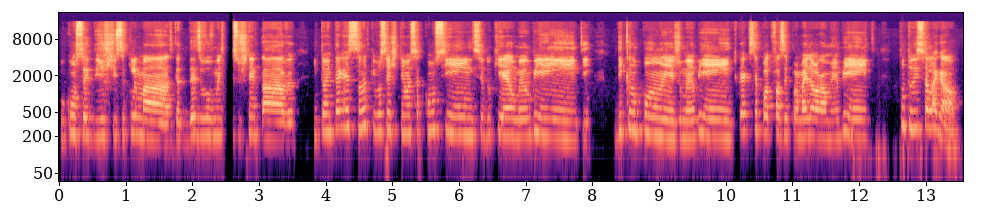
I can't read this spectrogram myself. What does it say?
o conceito de justiça climática, desenvolvimento sustentável. Então é interessante que vocês tenham essa consciência do que é o meio ambiente, de campanhas do meio ambiente, o que é que você pode fazer para melhorar o meio ambiente. Então, tudo isso é legal.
